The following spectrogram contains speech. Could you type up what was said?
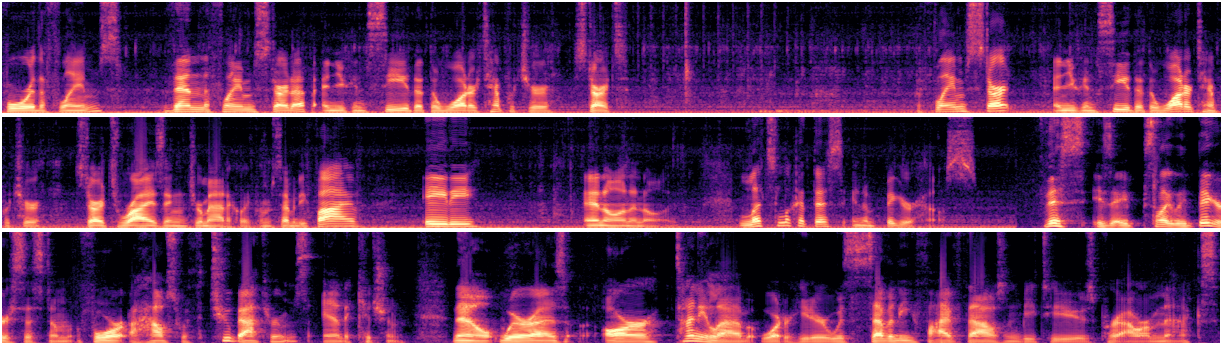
for the flames. Then the flames start up, and you can see that the water temperature starts. The flames start, and you can see that the water temperature starts rising dramatically from 75, 80, and on and on. Let's look at this in a bigger house. This is a slightly bigger system for a house with two bathrooms and a kitchen. Now, whereas our Tiny Lab water heater was 75,000 BTUs per hour max,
